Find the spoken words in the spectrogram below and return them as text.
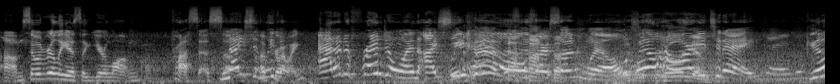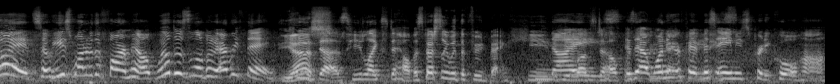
Um, so it really is a year-long process. Of, Nice, and of we've growing. added a friend on. I see We have. Will. This our son, Will. Will, how are you today? Good. Good. So he's one of the farm help. Will does a little bit of everything. Yes. He does. He likes to help, especially with the food bank. He, nice. he loves to help. Is that one of your bank favorite? Miss. Amy's pretty cool, huh?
